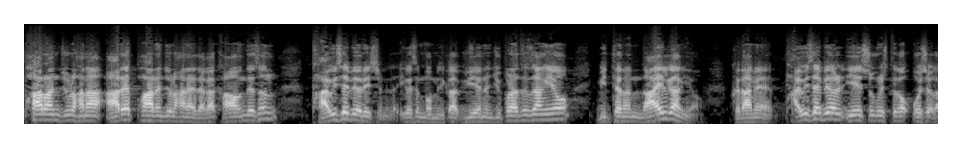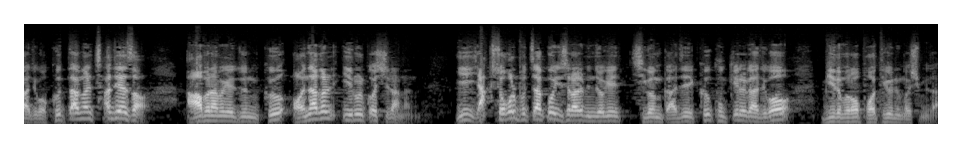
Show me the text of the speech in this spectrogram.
파란 줄 하나, 아래 파란 줄 하나에다가 가운데선 다윗의 별이 있습니다. 이것은 뭡니까? 위에는 유프라트강이요, 밑에는 나일강이요. 그 다음에 다윗의 별 예수 그리스도가 오셔가지고 그 땅을 차지해서 아브라함에게 준 그 언약을 이룰 것이라는 이 약속을 붙잡고 이스라엘 민족이 지금까지 그 국기를 가지고 믿음으로 버티고 있는 것입니다.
